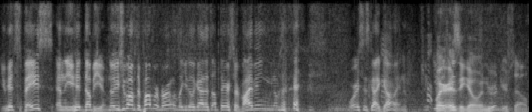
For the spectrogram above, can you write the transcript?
You hit space and then you hit W. No, you should go after Puffer, bro. Like you know the guy that's up there surviving. You know what I'm saying? Where's this guy going? Where is he going? Screwed yourself.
